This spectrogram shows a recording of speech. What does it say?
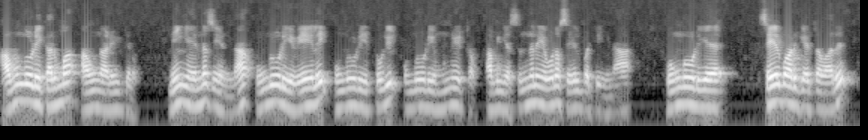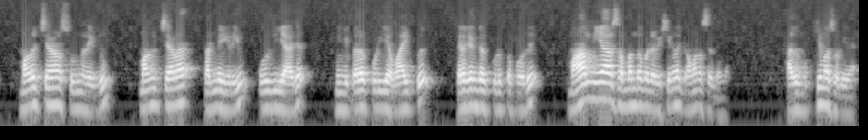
அவங்களுடைய கர்மா அவங்க அணிவிக்கணும். நீங்க என்ன செய்யணும்னா உங்களுடைய வேலை உங்களுடைய தொழில் உங்களுடைய முன்னேற்றம் அப்படிங்கிற சிந்தனையோட செயல்பட்டீங்கன்னா உங்களுடைய செயல்பாடுக்கு ஏற்றவாறு மகிழ்ச்சியான சூழ்நிலைகளும் மகிழ்ச்சியான தன்மைகளையும் உறுதியாக நீங்க பெறக்கூடிய வாய்ப்பு கிரகங்கள் கொடுக்க போது மாமியார் சம்பந்தப்பட்ட விஷயங்களை கவனம் செலுத்துங்க. அது முக்கியமா சொல்லிடுவேன்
